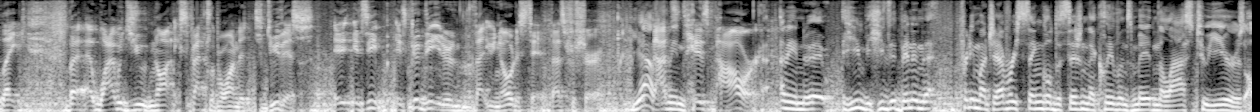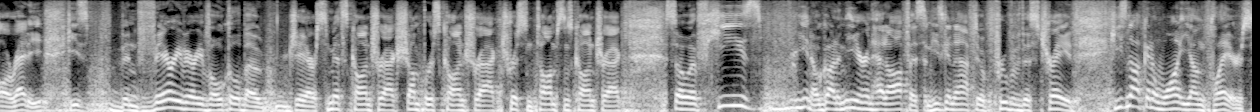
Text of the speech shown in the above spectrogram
like, but why would you not expect LeBron to, to do this? It, it's it's good that you that you noticed it. That's for sure. Yeah, I mean- his power. I mean, it- he, he's been in pretty much every single decision that Cleveland's made in the last two years already. He's been very, very vocal about J.R. Smith's contract, Shumpert's contract, Tristan Thompson's contract. So if he's, you know, got an ear in head office and he's going to have to approve of this trade, he's not going to want young players.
